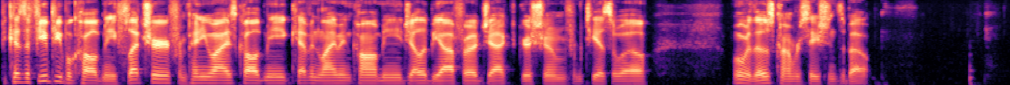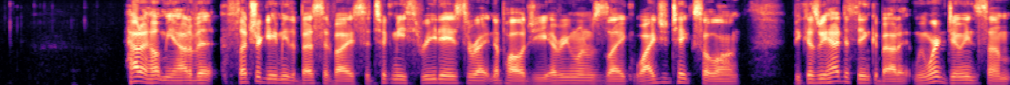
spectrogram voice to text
Because a few people called me. Fletcher from Pennywise called me. Kevin Lyman called me. Jello Biafra, Jack Grisham from TSOL. What were those conversations about? How to help me out of it? Fletcher gave me the best advice. It took me three days to write an apology. Everyone was like, Why'd you take so long? Because we had to think about it. We weren't doing some,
